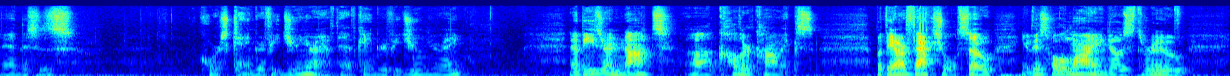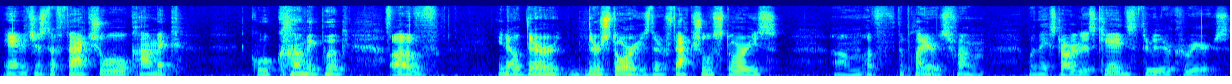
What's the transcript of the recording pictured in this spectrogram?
And this is, of course, Ken Griffey Jr. I have to have Ken Griffey Jr. Right? Now these are not uh, color comics, but they are factual. So you know this whole line goes through, and it's just a factual comic, quote comic book of you know their their stories, their factual stories um, of the players from when they started as kids through their careers.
